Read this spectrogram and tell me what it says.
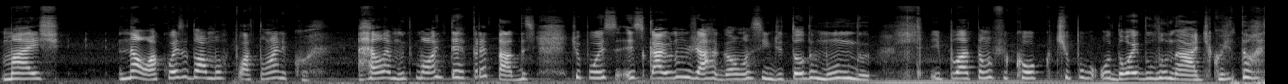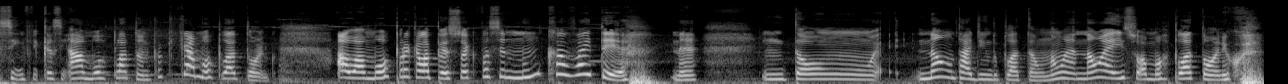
Mas não, a coisa do amor platônico, ela é muito mal interpretada. Tipo, isso, isso caiu num jargão assim de todo mundo. E Platão ficou tipo o doido lunático. Então, assim, fica assim: ah, amor platônico. O que é amor platônico? Ah, o amor por aquela pessoa que você nunca vai ter, né? Então, não, tadinho do Platão, não é, não é isso o amor platônico.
